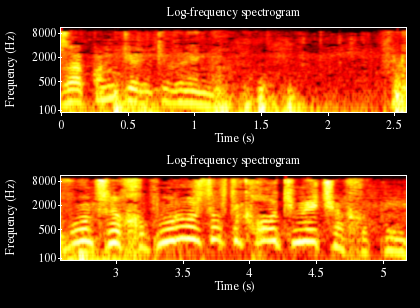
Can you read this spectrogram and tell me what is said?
Զակոնի դերակի վրան։ Ոնց են խփում, որովհետև քաղաքի մեջ են խփում։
